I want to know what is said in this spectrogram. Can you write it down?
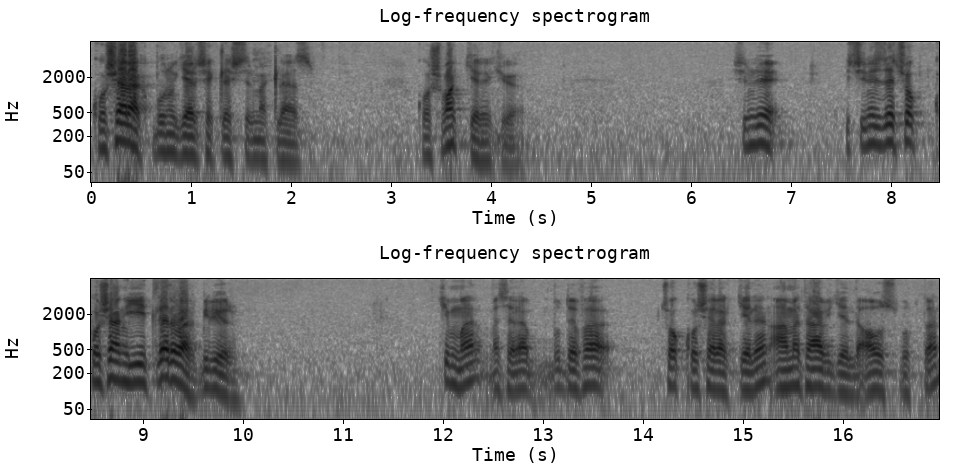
koşarak bunu gerçekleştirmek lazım. Koşmak gerekiyor. Şimdi içinizde çok koşan yiğitler var biliyorum. Kim var? Mesela bu defa çok koşarak gelen Ahmet abi geldi Augsburg'dan.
